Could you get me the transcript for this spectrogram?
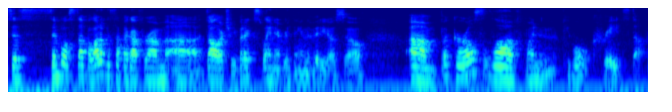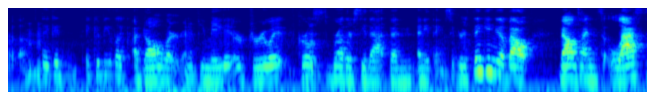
just simple stuff. A lot of the stuff I got from uh, Dollar Tree, but I explain everything in the video. So, um, but girls love when people create stuff for them. Mm-hmm. They could it could be like a dollar, and if you made it or drew it, girls rather see that than anything. So if you're thinking about Valentine's last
